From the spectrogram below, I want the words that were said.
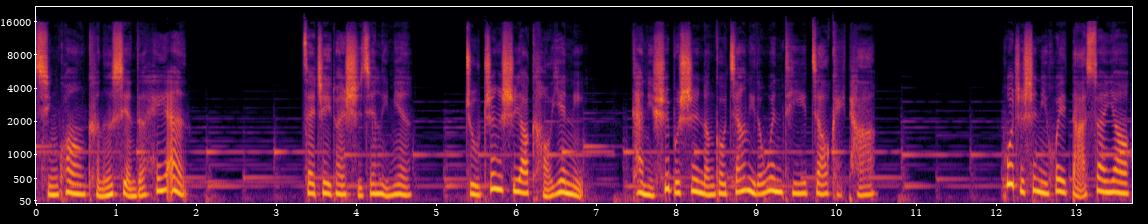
情况可能显得黑暗，在这段时间里面，主正是要考验你，看你是不是能够将你的问题交给他，或者是你会打算要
